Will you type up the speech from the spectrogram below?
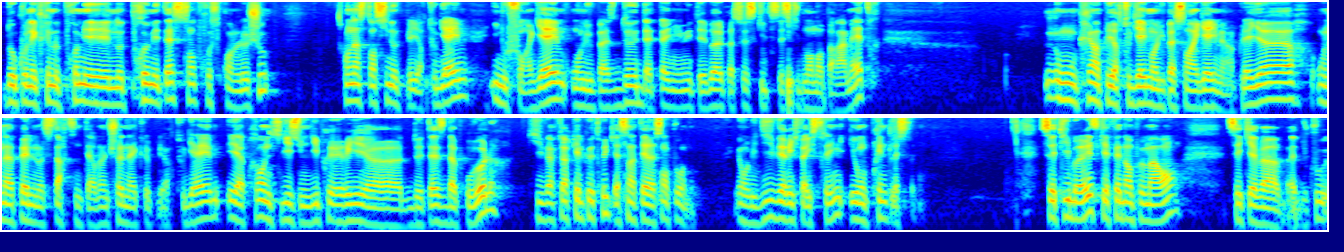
Donc on écrit notre premier, notre premier test sans trop se prendre le chou. On instancie notre player to game, il nous faut un game, on lui passe deux data immutable parce que c'est ce qu'il demande en paramètres. On crée un player to game en lui passant un game et un player, on appelle notre start intervention avec le player to game, et après on utilise une librairie euh, de tests d'approval qui va faire quelques trucs assez intéressants pour nous. Et on lui dit verify string et on print la string. Cette librairie, ce qui est fait d'un peu marrant, c'est qu'elle va, bah, du coup,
